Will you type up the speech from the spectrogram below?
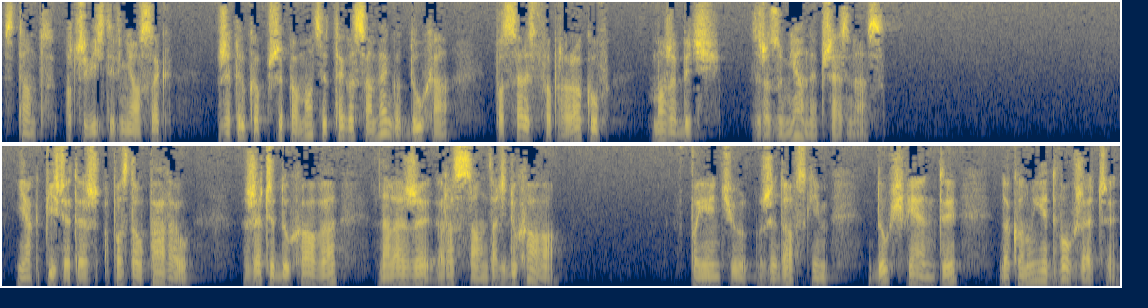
Stąd oczywisty wniosek, że tylko przy pomocy tego samego ducha poselstwo proroków może być zrozumiane przez nas. Jak pisze też apostoł Paweł, rzeczy duchowe należy rozsądzać duchowo. W pojęciu żydowskim Duch Święty dokonuje dwóch rzeczy.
